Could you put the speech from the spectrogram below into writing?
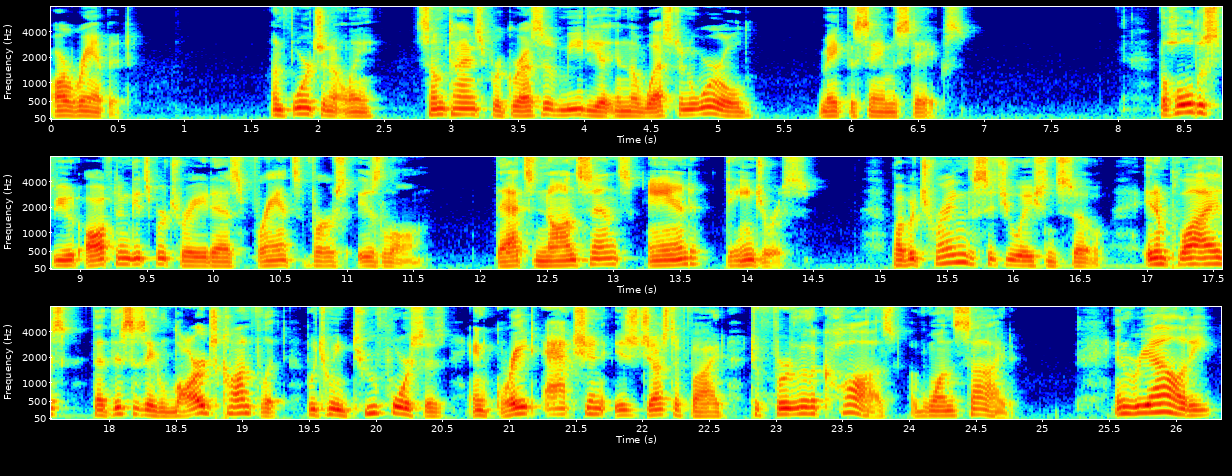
are rampant. Unfortunately, sometimes progressive media in the Western world make the same mistakes. The whole dispute often gets portrayed as France versus Islam. That's nonsense and dangerous. By portraying the situation so, it implies that this is a large conflict between two forces and great action is justified to further the cause of one side. In reality,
